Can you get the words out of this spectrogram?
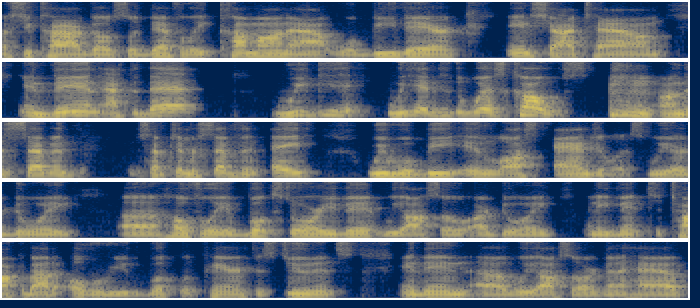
of Chicago. So definitely come on out. We'll be there in Chi Town. And then after that, we get, we head to the West Coast on the 7th, September 7th and 8th. We will be in Los Angeles. We are doing uh, hopefully a bookstore event. We also are doing an event to talk about an overview of the book with parents and students. And then uh, we also are going to have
